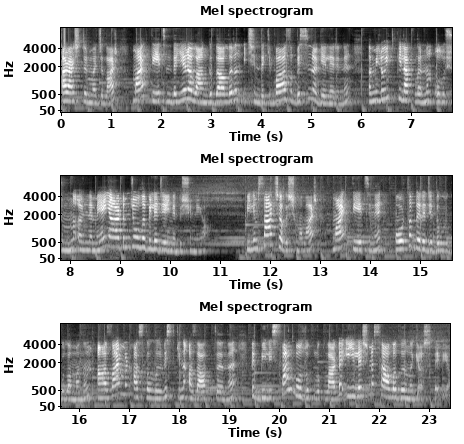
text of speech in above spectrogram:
Araştırmacılar, Mild diyetinde yer alan gıdaların içindeki bazı besin ögelerinin amiloid plaklarının oluşumunu önlemeye yardımcı olabileceğini düşünüyor. Bilimsel çalışmalar Mild diyetini orta derecede uygulamanın Alzheimer hastalığı riskini azalttığını ve bilişsel bozukluklarda iyileşme sağladığını gösteriyor.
